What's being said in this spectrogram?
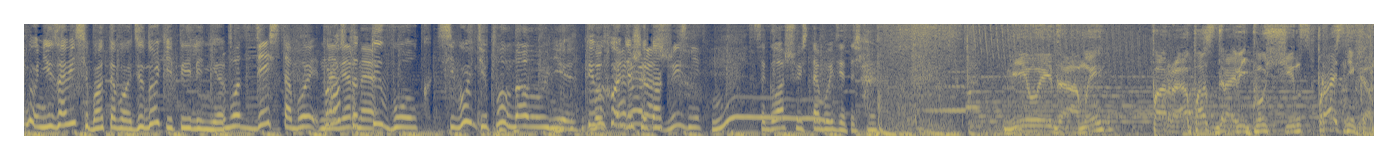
ну, независимо от того, одинокий ты или нет. Вот здесь с тобой, Просто наверное, ты волк. Сегодня полнолуние. Ты во выходишь и так... жизни соглашусь с тобой, деточка. Милые дамы, пора поздравить мужчин с праздником.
